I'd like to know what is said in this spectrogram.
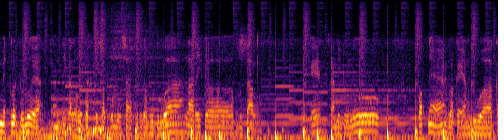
midload dulu ya. Nanti kalau udah 31 32 lari ke brutal. Oke ganti dulu potnya ya. Pakai yang 2k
